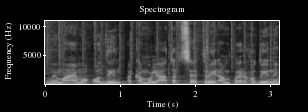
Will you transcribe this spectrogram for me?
Ми маємо один акумулятор, це 3 ампер години.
